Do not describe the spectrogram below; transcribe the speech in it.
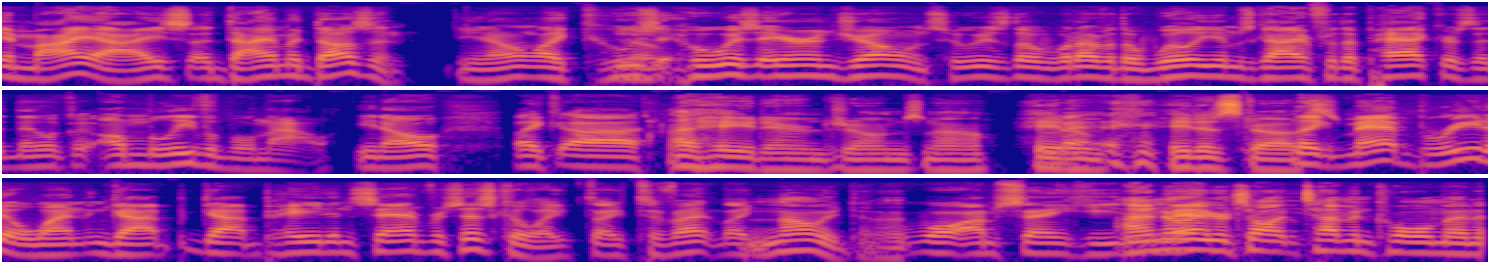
in my eyes, a dime a dozen. You know, like who's Yep. who is Aaron Jones? Who is the whatever the Williams guy for the Packers that they look unbelievable now? You know, like uh I hate Aaron Jones now. Hate him. Hate his guts. like Matt Breida went and got got paid in San Francisco. Like like to vent like no, he didn't. well, I'm saying he. I know Matt you're talking Tevin Coleman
